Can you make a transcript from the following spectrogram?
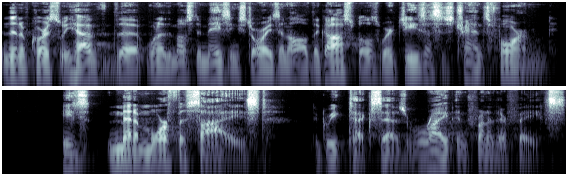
And then, of course, we have the, one of the most amazing stories in all of the Gospels where Jesus is transformed. He's metamorphosized, the Greek text says, right in front of their face.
